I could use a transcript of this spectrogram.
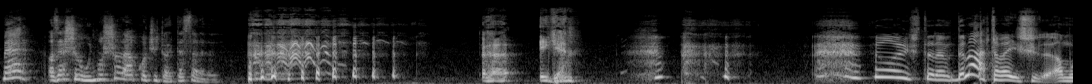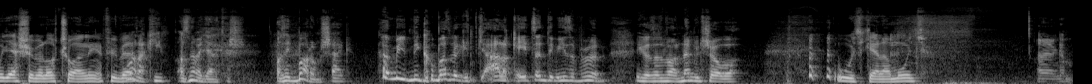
Mert az eső úgy mossa le a kocsit, hogy te szereted. Igen. Jó, Istenem. De láttam el is amúgy esőbe locsolni a füvet. Van, aki, az nem egyenletes. Az egy baromság. Hát mit, mikor bazd meg itt áll a két centi víz a fölön? Igazad van, nem üt sehova. Úgy kell amúgy. Igen.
